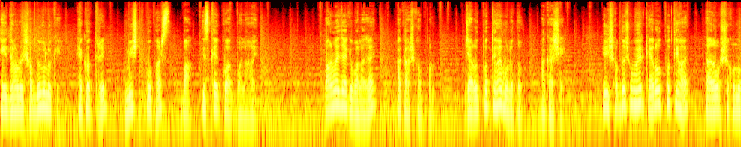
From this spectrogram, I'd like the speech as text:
এই ধরনের শব্দগুলোকে একত্রে মিস্ট পোফার্স বা স্কাই কোয়াক বলা হয়। বাংলায় যাকে বলা যায় আকাশ কম্পন যার উৎপত্তি হয় মূলত আকাশে। এই শব্দসমূহের কেন উৎপত্তি হয়, তার অবশ্য কোনো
